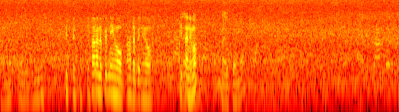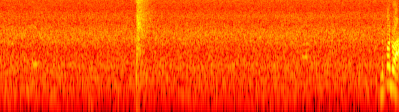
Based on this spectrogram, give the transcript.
Manok, yung dumi. Saan ka lapit na yung hop? Ah, lapit na yung hop. Kita ni mo? Nah, ito na. Lupa dua.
